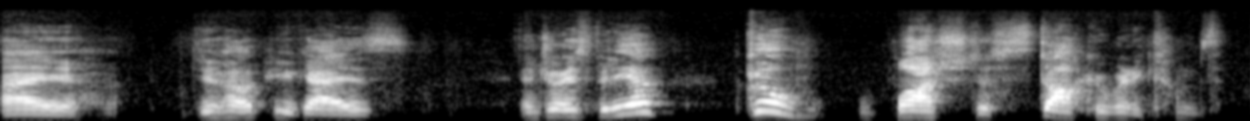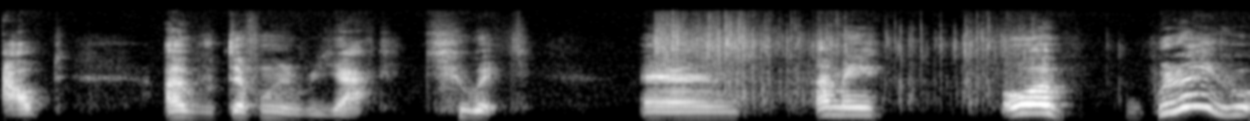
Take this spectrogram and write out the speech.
I do hope you guys enjoy this video. Go watch the Stalker when it comes out. I will definitely react to it. And, I mean, or would I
